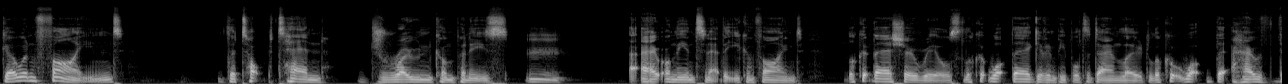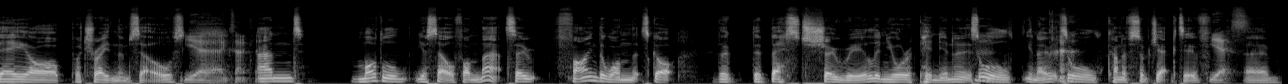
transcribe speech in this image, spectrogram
go and find the top 10 drone companies out on the internet that you can find. Look at their show reels. Look at what they're giving people to download. Look at what the, how they are portraying themselves, Yeah, exactly. and model yourself on that. So find the one that's got the the best show reel in your opinion, and it's all you know. It's all kind of subjective. yes. Um,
